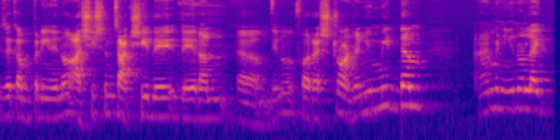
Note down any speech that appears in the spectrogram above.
is a company you know Ashish and Sakshi they they run um, you know for restaurants. And you meet them I mean you know like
